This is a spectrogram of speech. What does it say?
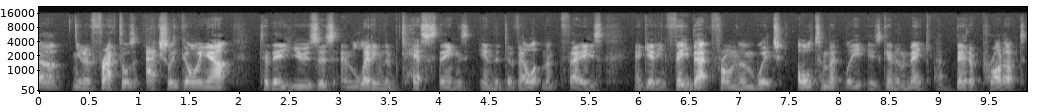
uh, you know, Fractal's actually going out to their users and letting them test things in the development phase and getting feedback from them, which ultimately is going to make a better product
